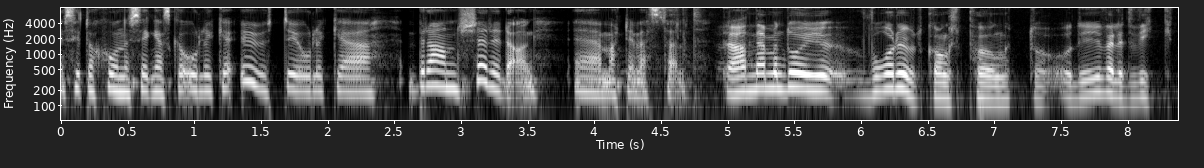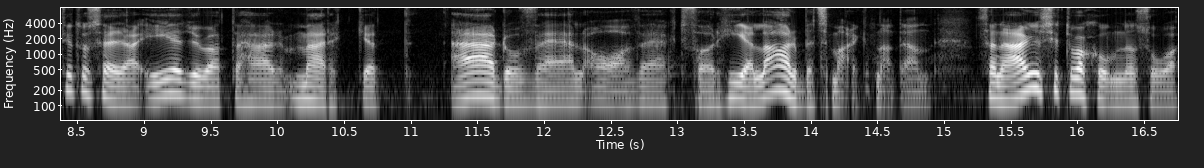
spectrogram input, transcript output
situationen ser ganska olika ut i olika branscher idag, eh, Martin Westfeldt? Ja, nej, men då är ju vår utgångspunkt, och det är ju väldigt viktigt att säga, är ju att det här märket är då väl avvägt för hela arbetsmarknaden. Sen är ju situationen så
